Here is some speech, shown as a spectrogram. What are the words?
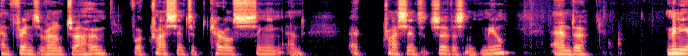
and friends around to our home for a Christ centered carol singing and a Christ centered service and meal. And uh, many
